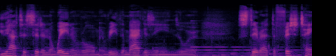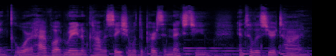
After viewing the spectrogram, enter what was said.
you have to sit in a waiting room and read the magazines or stare at the fish tank or have a random conversation with the person next to you until it's your time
